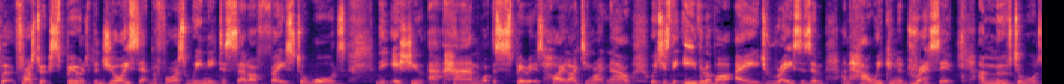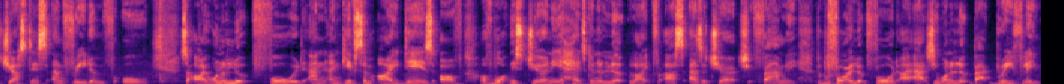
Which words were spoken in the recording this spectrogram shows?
But for us to experience the joy set before us, we need to set our face towards the issue at hand what the Spirit is highlighting right now, which is the evil of our age, racism, and how we can address it and move towards justice and freedom for all. So I want to look forward and, and give some ideas of, of what this journey ahead is going to look like for us as a church family. But before I look forward, I actually want to look back briefly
